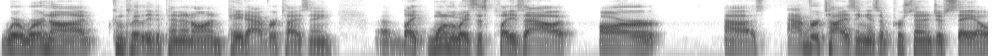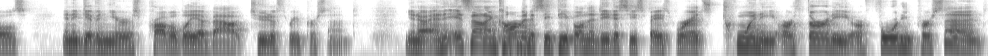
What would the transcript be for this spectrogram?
where we're not completely dependent on paid advertising. Uh, like one of the ways this plays out are uh, advertising as a percentage of sales in a given year is probably about two to three percent. You know, and it's not uncommon to see people in the D2C space where it's 20 or 30 or 40 percent.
